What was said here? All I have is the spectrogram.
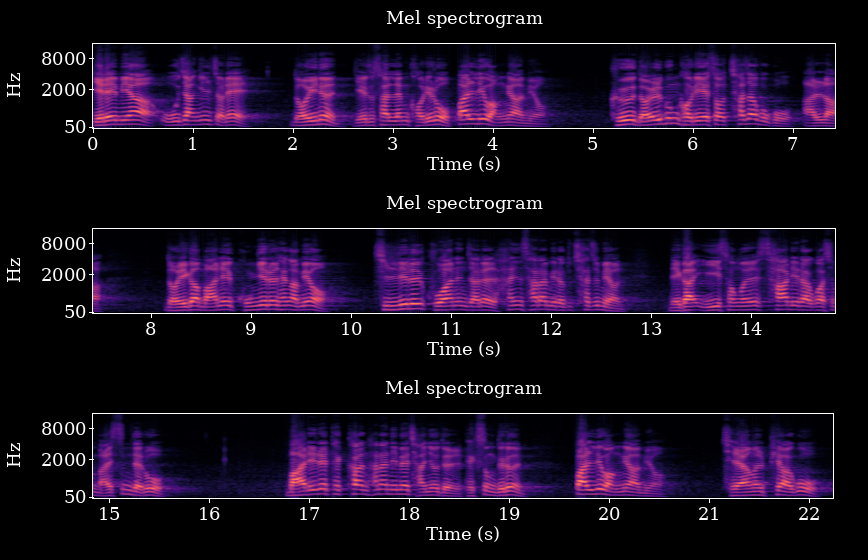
예레미야 5장 1절에 너희는 예루살렘 거리로 빨리 왕래하며 그 넓은 거리에서 찾아보고 알라 너희가 만일 공의를 행하며 진리를 구하는 자를 한 사람이라도 찾으면 내가 이 성을 살이라고 하신 말씀대로 말일에 택한 하나님의 자녀들 백성들은 빨리 왕래하며 재앙을 피하고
